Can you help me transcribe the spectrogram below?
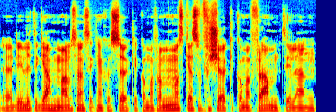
Eh, Det är lite gammal svenska kanske, söka komma fram, men man ska alltså försöka komma fram till en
